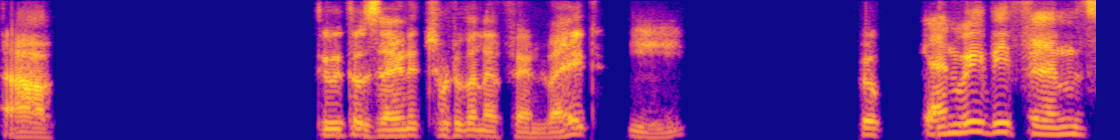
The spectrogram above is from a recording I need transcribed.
Uh, তুমি তো জাইনের ছোটবেলার ফ্রেন্ড রাইট তো can we be friends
